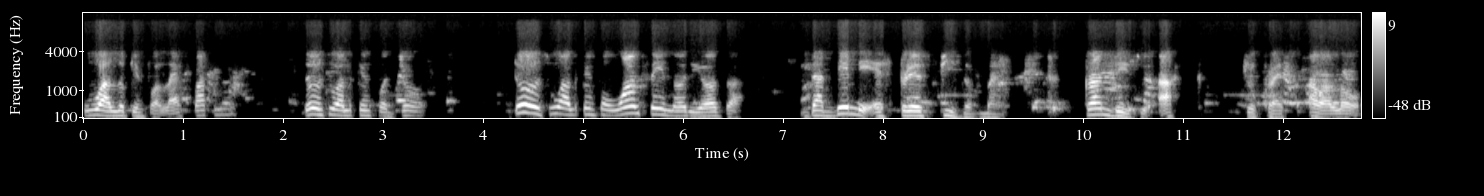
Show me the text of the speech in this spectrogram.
who are looking for life partners, those who are looking for job, those who are looking for one thing or the other, that they may experience peace of mind. Grant this, we ask through Christ our Lord.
